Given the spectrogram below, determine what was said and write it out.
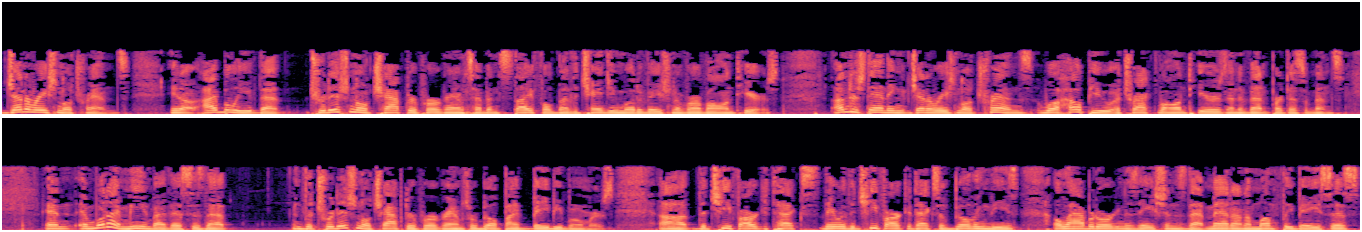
generational trends. You know, I believe that traditional chapter programs have been stifled by the changing motivation of our volunteers. Understanding generational trends will help you attract volunteers and event participants. And and what I mean by this is that the traditional chapter programs were built by baby boomers. Uh, the chief architects, they were the chief architects of building these elaborate organizations that met on a monthly basis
